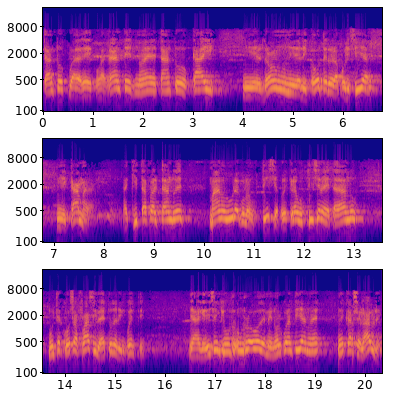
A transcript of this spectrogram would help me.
tanto cuadrantes, no es tanto CAI, ni el dron, ni el helicóptero de la policía, ni de cámara. Aquí está faltando es mano dura con la justicia, porque es que la justicia les está dando muchas cosas fáciles a estos delincuentes. Ya que dicen que un, robo de menor cuantía no es, no es carcelable.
